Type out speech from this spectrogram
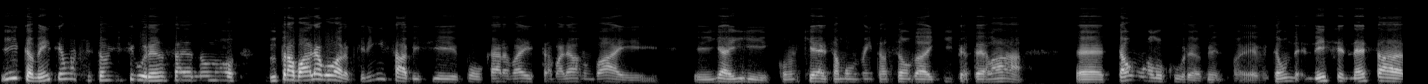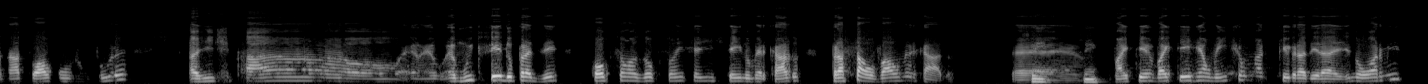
E também tem uma questão de segurança no, do trabalho agora, porque ninguém sabe se pô, o cara vai trabalhar ou não vai. E, e aí, como é que é essa movimentação da equipe até lá? É, tá uma loucura mesmo. É, então, nesse, nessa na atual conjuntura, a gente tá é, é, é muito cedo para dizer quais são as opções que a gente tem no mercado para salvar o mercado. É, sim, sim. Vai ter vai ter realmente uma quebradeira enorme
